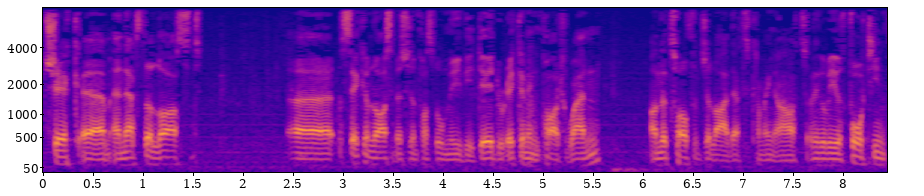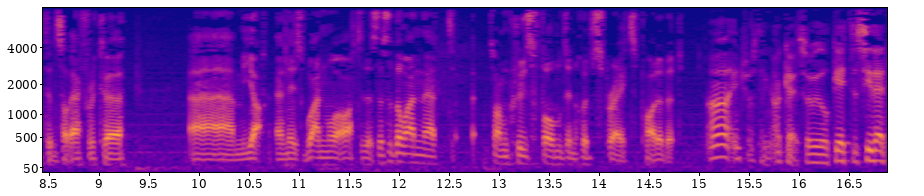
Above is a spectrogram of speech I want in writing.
check, um, and that's the last, uh, second last Mission Impossible movie, Dead Reckoning Part One, on the 12th of July. That's coming out. I think it'll be the 14th in South Africa. Um, yeah, and there's one more after this. This is the one that Tom Cruise filmed in Hoedspruit. It's part of it. Ah, interesting. Okay, so we'll get to see that.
